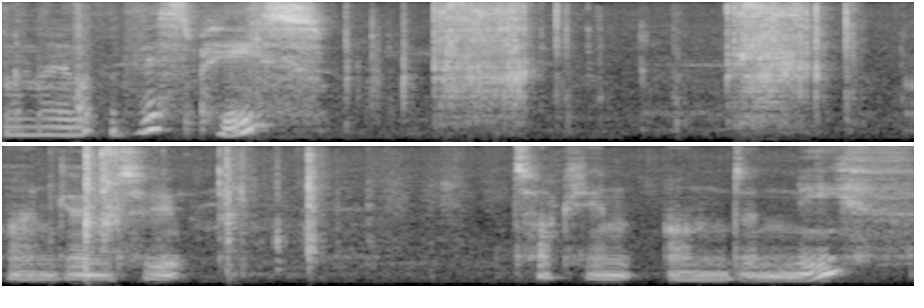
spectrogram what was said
And then this piece, I'm going to tuck in underneath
